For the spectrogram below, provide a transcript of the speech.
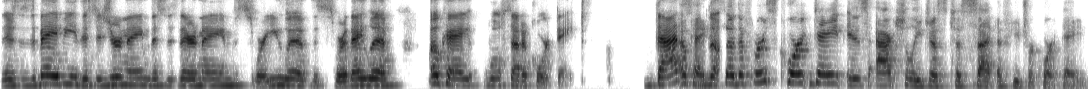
This is a baby. This is your name. This is their name. This is where you live. This is where they live. Okay, we'll set a court date. That's okay. The, so the first court date is actually just to set a future court date.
